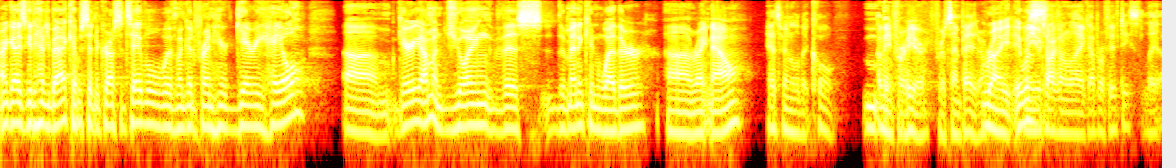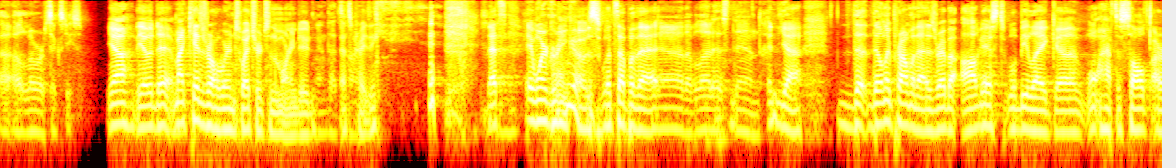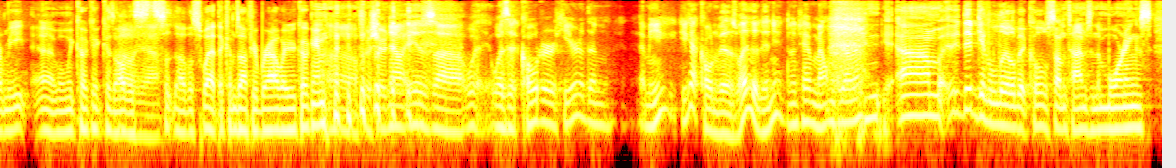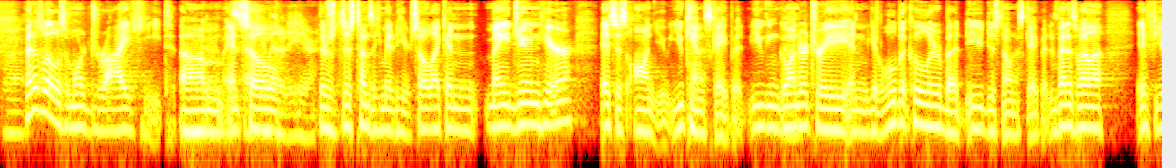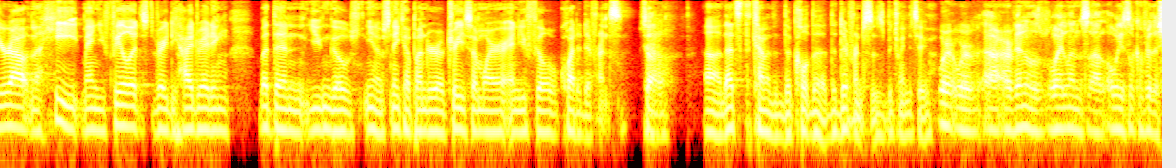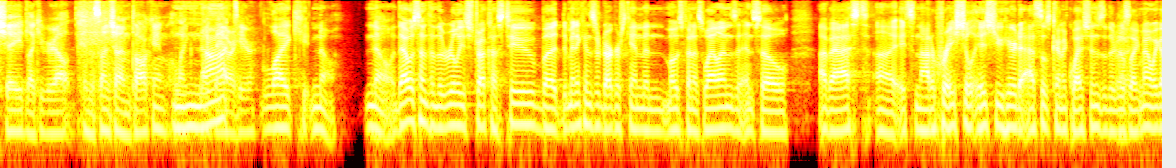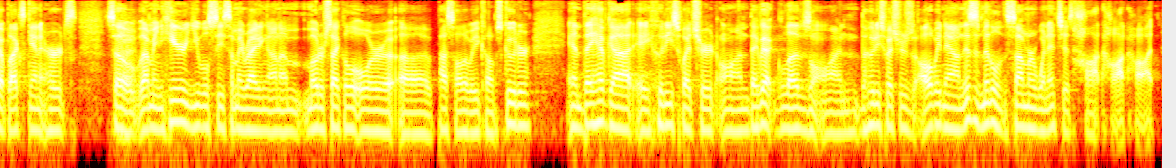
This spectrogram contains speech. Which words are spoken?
All right, guys, good to have you back. I'm sitting across the table with my good friend here, Gary Hale. Um, Gary, I'm enjoying this Dominican weather uh, right now. Yeah, it's been a little bit cold. I mean, for here, for San Pedro. Right. It I mean, was, you're talking like upper 50s, la- uh, uh, lower 60s. yeah, the other day. My kids are all wearing sweatshirts in the morning, dude. that's That's, crazy. That's, and we're gringos. What's up with that? Yeah, the blood has thinned. And yeah, the the only problem with that is right about August we'll be like uh, won't have to salt our meat uh, when we cook it because all the s all the sweat that comes off your brow while you're cooking. Oh, for sure. Now, is uh, wa- was it colder here than? I mean, you, you got cold in Venezuela, didn't you? Don't you have mountains down there? um, it did get a little bit cool sometimes in the mornings. Venezuela was a more dry heat, um, and so here. there's just tons of humidity here. So like in May, June here, it's just on you. You can't escape it. You can go under a tree and get a little bit cooler, but you just don't escape it. In Venezuela, if you're out in the heat, man, you feel it. It's very dehydrating. But then you can go, you know, sneak up under a tree somewhere, and you feel quite a difference. So uh, that's the kind of the, the the the differences between the two. Were, were uh, are Venezuelans uh, always looking for the shade, like if you're out in the sunshine talking, like, not like they are here? like no no that was something that really struck us too but dominicans are darker skinned than most venezuelans and so i've asked uh, it's not a racial issue here to ask those kind of questions and they're just like no we got black skin it hurts so i mean here you will see somebody riding on a motorcycle or a pasola what you call them scooter and they have got a hoodie sweatshirt on they've got gloves on the hoodie sweatshirts all the way down this is middle of the summer when it's just hot hot hot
